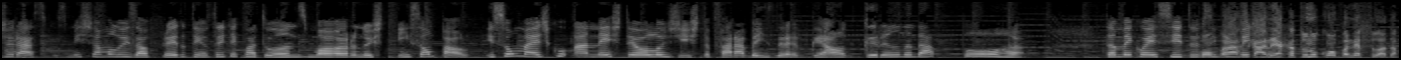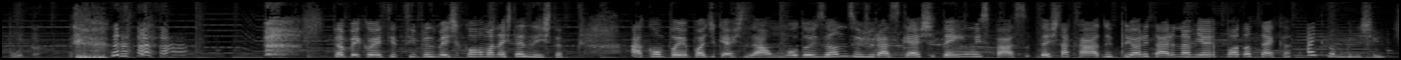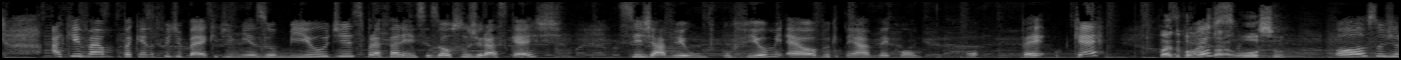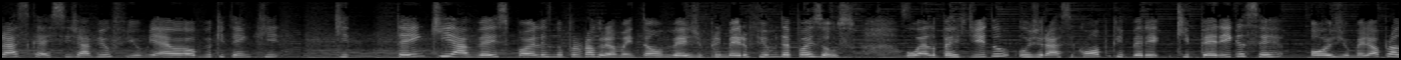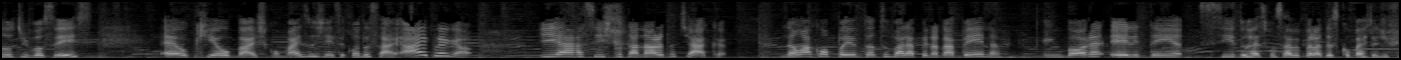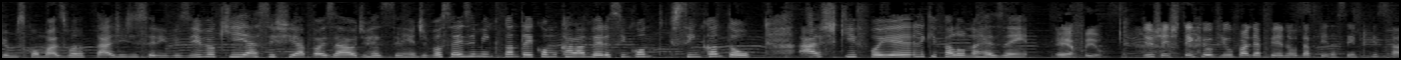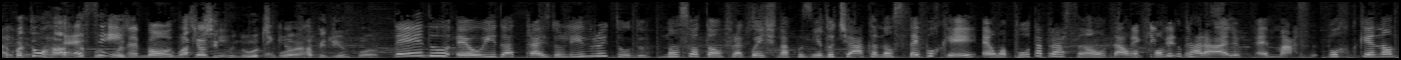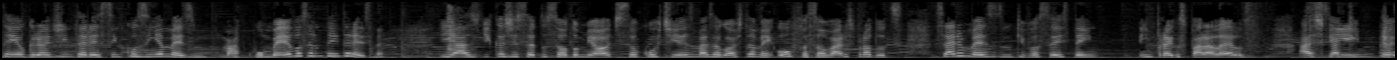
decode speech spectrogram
Jurássicos, me chamo Luiz Alfredo, tenho 34 anos, moro no em São Paulo e sou médico anesteologista. Parabéns, deve ganhar uma grana da porra. Também conhecido Comprar as simplesmente, canecas tu não compra, né, fila da puta? também conhecido simplesmente como anestesista. Acompanho podcasts há um ou dois anos e o Jurassicast tem um espaço destacado e prioritário na minha podoteca. Ai, que nome bonitinho. Aqui vai um pequeno feedback de minhas humildes preferências. Ouço o Jurassicast. Se já viu um- o filme, é óbvio que tem a ver com. com pe- o quê? Vai do começo, Osso. tá? Osso. Ouço o Jurassicast. Se já viu o filme, é óbvio que tem que. que tem que haver spoilers no programa. Então vejo primeiro o filme, depois ouço. O Elo Perdido, o Jurassic Comp, que, peri que periga ser hoje o melhor produto de vocês, é o que eu baixo com mais urgência quando sai. Ai, que legal! E assisto Tá Na Hora do Tchaka. Não acompanho tanto Vale a Pena da Pena, embora ele tenha sido responsável pela descoberta de filmes como As Vantagens de Ser Invisível, que assisti após a áudio resenha de vocês e me encantei como Calaveira se, se encantou. Acho que foi ele que falou na resenha. É, foi eu. Viu, gente? Tem que ouvir o Vale a Pena ou da Pena sempre que sai. É viu? tão rápida, É pô, sim, coisa é bom, no máximo que 5 ouvir, minutos, pô. É rapidinho, pô. Tendo eu ido atrás do livro e tudo. Não sou tão frequente na cozinha do Tchaka, não sei porquê. É uma puta atração, dá uma fome ver do também. caralho. É massa. Porque não tenho grande interesse em cozinha mesmo. Mas comer você não tem interesse, né? E as dicas de sedução do Miote são curtinhas, mas eu gosto também. Ufa, são vários produtos. Sério mesmo que vocês têm empregos paralelos? Acho que a Sim. química.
